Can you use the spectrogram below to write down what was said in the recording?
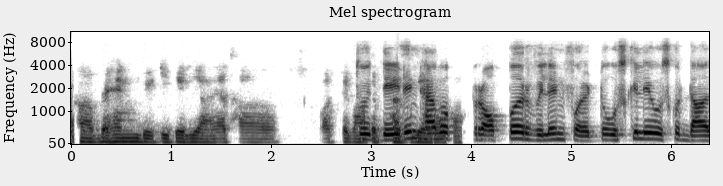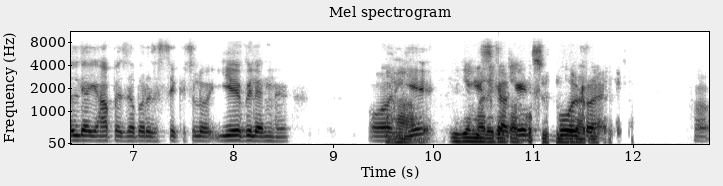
हाँ बहन बेटी के लिए आया था और फिर तो they didn't have a proper villain for it तो उसके लिए उसको डाल दिया यहाँ पे ज़बरदस्ती कि चलो ये विलन है। और हाँ ये ये इसके तो अगेंस्ट फ़िल्म बोल रहा है। हाँ।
